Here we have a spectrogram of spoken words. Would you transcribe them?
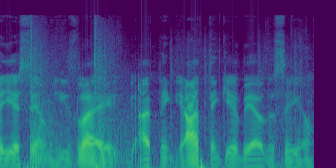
You see him. He's like, I think, I think you'll be able to see him.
